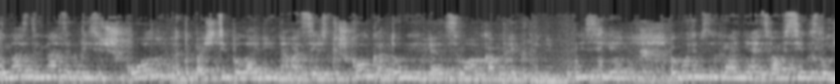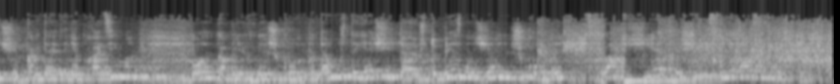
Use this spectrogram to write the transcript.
У нас 12 тысяч школ, это почти половина от сельских школ, которые являются малокомплектными. На селе мы будем сохранять во всех случаях, когда это необходимо, малокомплектные школы. Потому что я считаю, что без начальной школы вообще жить невозможно.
